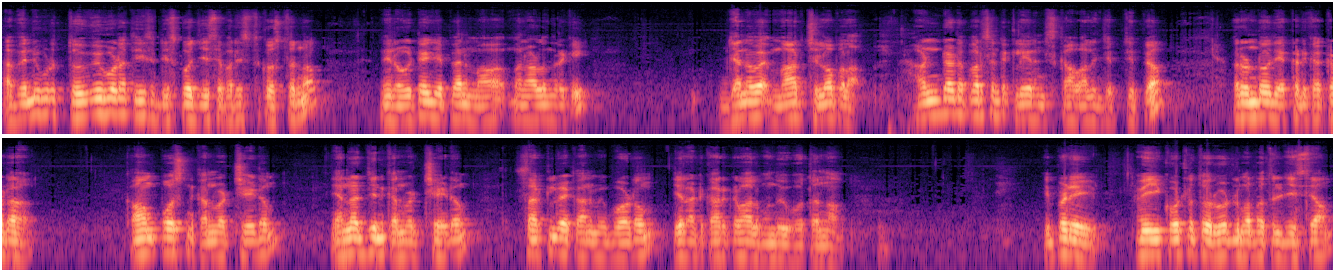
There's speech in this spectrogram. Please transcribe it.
అవన్నీ కూడా తొవ్వి కూడా తీసి డిస్పోజ్ చేసే పరిస్థితికి వస్తున్నాం. నేను ఒకటే చెప్పాను మా మన వాళ్ళందరికీ జనవరి మార్చి లోపల హండ్రెడ్ పర్సెంట్ క్లియరెన్స్ కావాలని చెప్పి చెప్పాం. రెండోది ఎక్కడికక్కడ కాంపోస్ట్ని కన్వర్ట్ చేయడం ఎనర్జీని కన్వర్ట్ చేయడం సర్క్యులర్ ఎకానమీ పోవడం ఇలాంటి కార్యక్రమాలు ముందుకు పోతున్నాం. ఇప్పుడే వెయ్యి కోట్లతో రోడ్లు మరమ్మతులు చేశాం.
